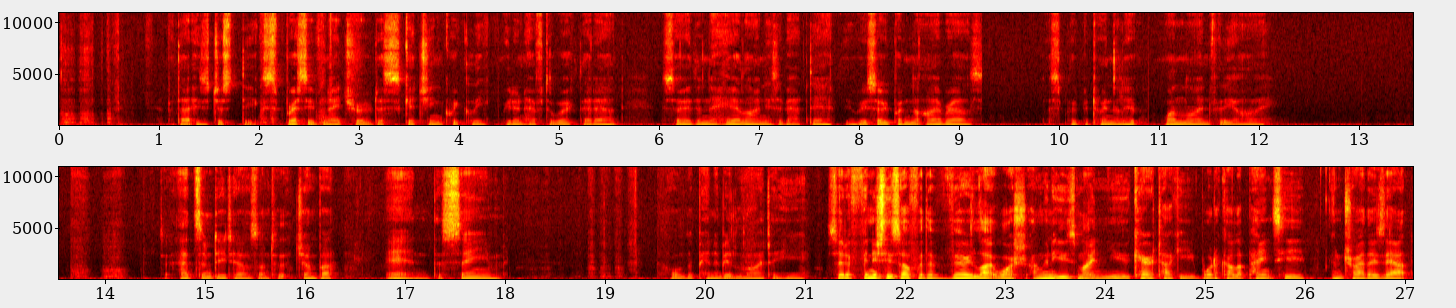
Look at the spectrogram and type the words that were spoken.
But that is just the expressive nature of just sketching quickly. We don't have to work that out. So then the hairline is about there. So we put in the eyebrows, the split between the lip, one line for the eye. So add some details onto the jumper and the seam. Hold the pen a bit lighter here. So to finish this off with a very light wash, I'm going to use my new Kuretake watercolor paints here. To try those out.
